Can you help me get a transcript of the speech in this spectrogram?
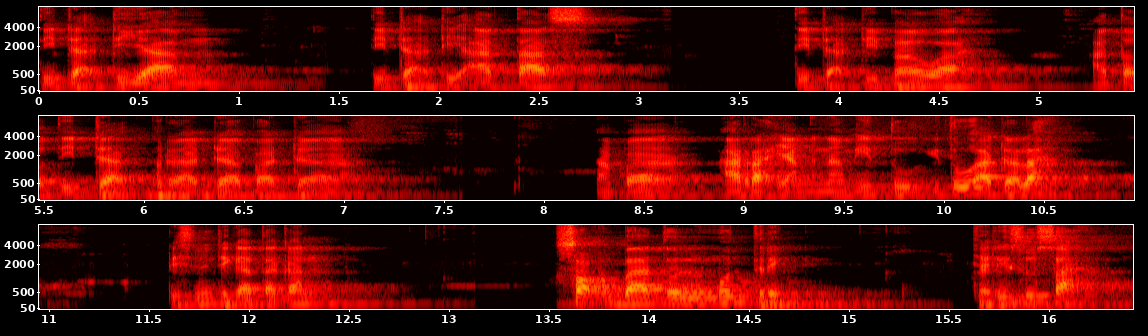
tidak diam tidak di atas tidak di bawah, atau tidak berada pada apa arah yang enam itu itu adalah di sini dikatakan sokbatul mudrik. Jadi susah.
